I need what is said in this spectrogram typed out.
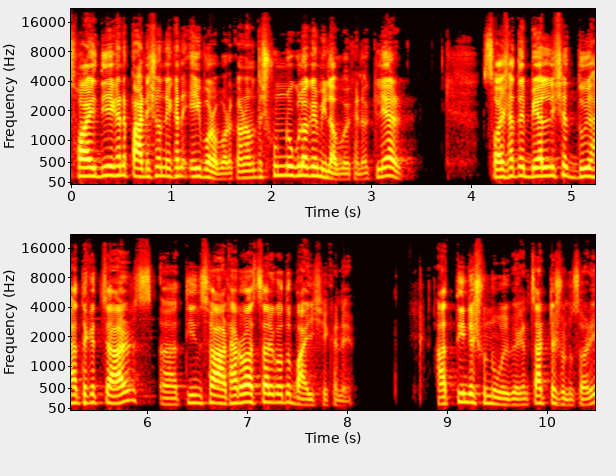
ছয় দিয়ে এখানে পার্টিশন এখানে এই বরাবর, কারণ আমাদের শূন্যগুলোকে মিলাবো এখানে ক্লিয়ার ছয় সাথে বিয়াল্লিশের দুই, হাত থেকে চার তিনশো আঠারো আর চার কত? বাইশ এখানে। আর তিনটে শূন্য বসবে এখানে, চারটে শূন্য সরি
